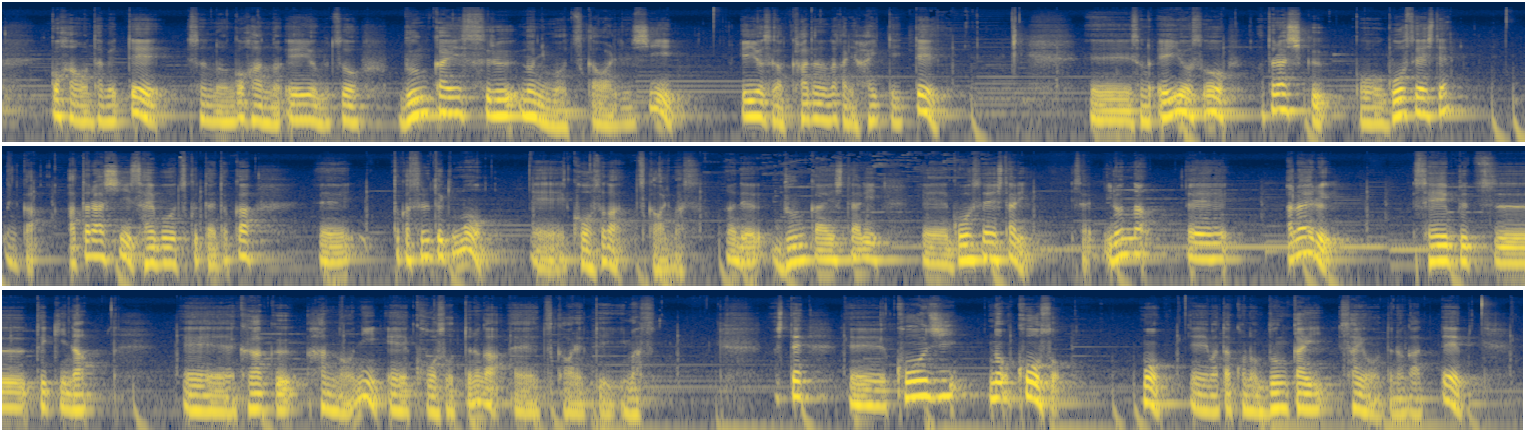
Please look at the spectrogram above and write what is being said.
ご飯を食べてそのご飯の栄養物を分解するのにも使われるし栄養素が体の中に入っていて、えー、その栄養素を新しくこう合成してなんか新しい細胞を作ったりとか、えー、とかする時も、えー、酵素が使われます。なので分解したり、えー、合成したりいろんな、えー、あらゆる生物的な、えー、化学反応に、えー、酵素っていうのが、えー、使われています。そして、えー、麹の酵素も、えー、またこの分解作用というのがあって、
